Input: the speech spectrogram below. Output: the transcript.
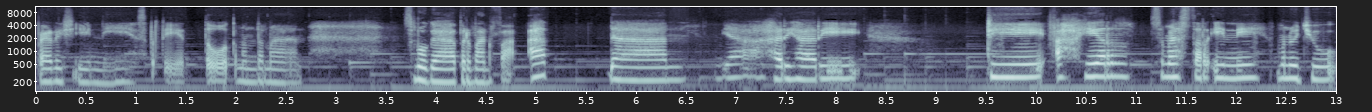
perish ini. Seperti itu teman-teman. Semoga bermanfaat dan ya hari-hari di akhir semester ini menuju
